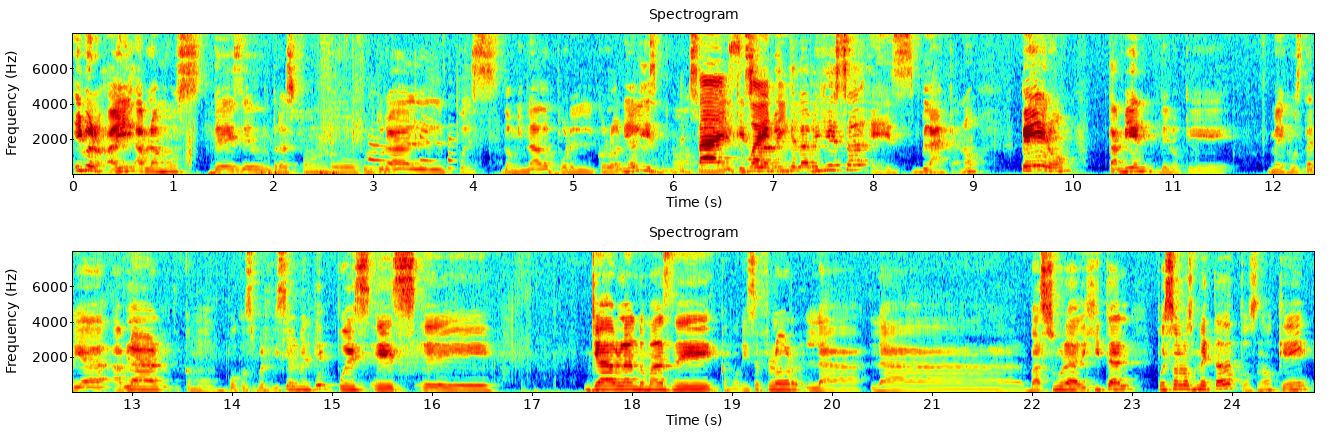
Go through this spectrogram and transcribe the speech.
Y bueno, ahí hablamos desde un trasfondo cultural, pues, dominado por el colonialismo, ¿no? O sea, en el que solamente la belleza es blanca, ¿no? Pero también de lo que me gustaría hablar, como un poco superficialmente, pues es... eh, ya hablando más de, como dice Flor, la, la basura digital, pues son los metadatos, ¿no? Que,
